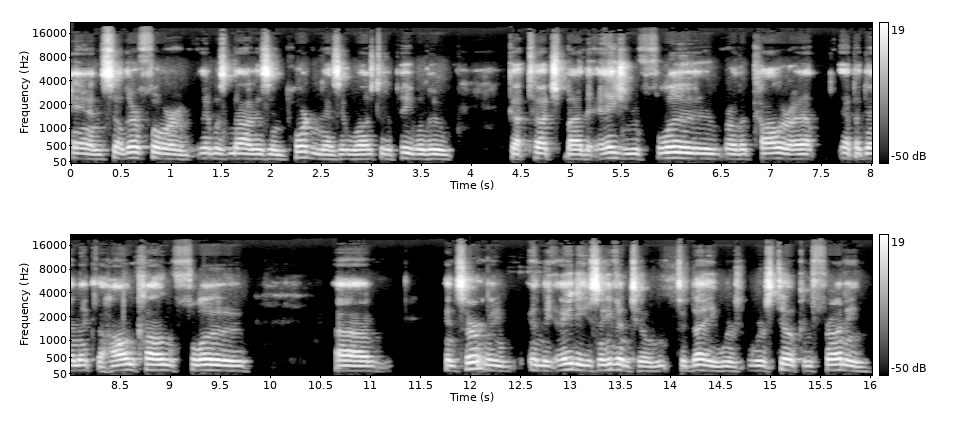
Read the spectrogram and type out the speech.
And so, therefore, it was not as important as it was to the people who got touched by the Asian flu or the cholera epidemic, the Hong Kong flu. Um, and certainly in the 80s, even till today, we're, we're still confronting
